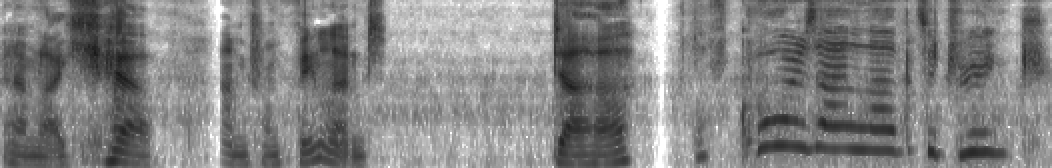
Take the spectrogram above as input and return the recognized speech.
And I'm like, yeah, I'm from Finland. Duh. Of course I love to drink.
